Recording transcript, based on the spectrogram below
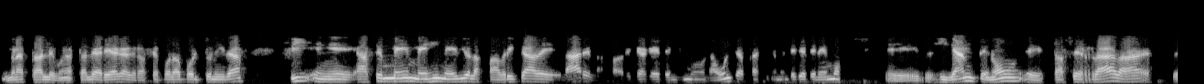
Buenas tardes, buenas tardes, Ariaga. Gracias por la oportunidad. Sí, en, eh, hace mes, mes y medio, la fábrica de Lares, la fábrica que tenemos, la única prácticamente que tenemos eh, gigante, ¿no? está cerrada, se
